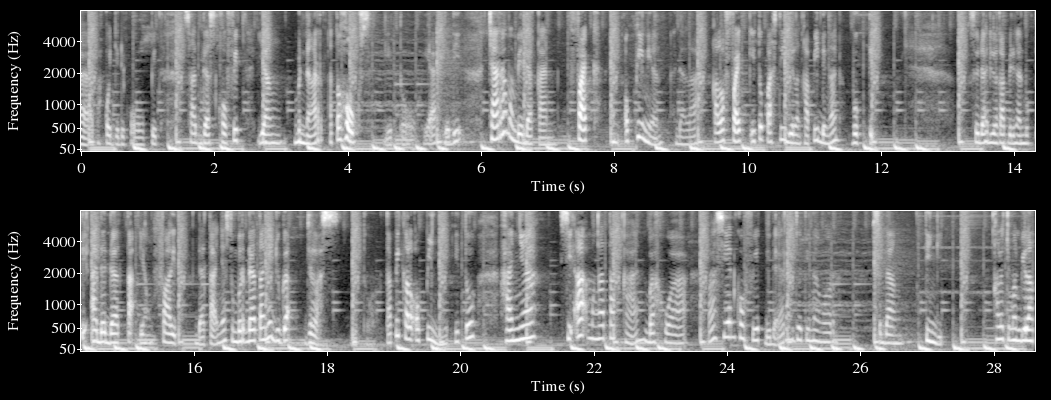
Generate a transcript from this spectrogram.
uh, apa kok jadi Covid, Satgas Covid yang benar atau hoax gitu ya. Jadi cara membedakan fact and opinion adalah kalau fact itu pasti dilengkapi dengan bukti. Sudah dilengkapi dengan bukti, ada data yang valid. Datanya, sumber datanya juga jelas gitu. Tapi kalau opini itu hanya Si A mengatakan bahwa pasien COVID di daerah Jatinangor sedang tinggi. Kalau cuma bilang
